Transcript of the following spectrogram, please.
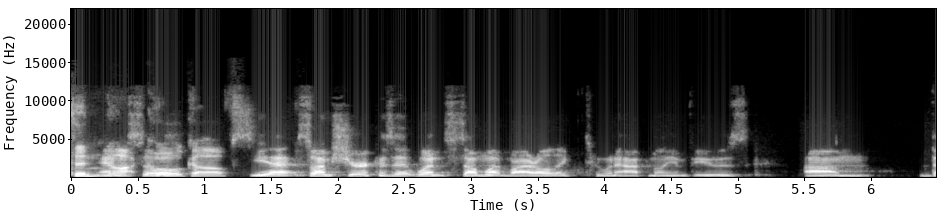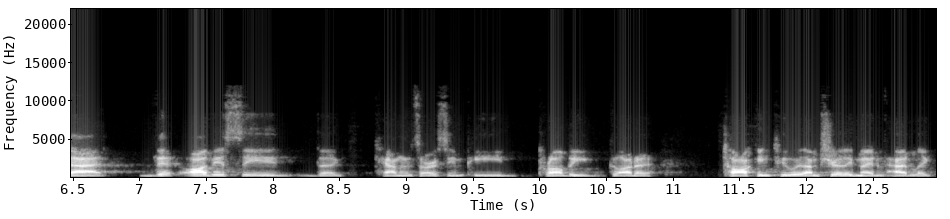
the not so- cool cops. yeah, so I'm sure because it went somewhat viral, like two and a half million views. Um, that that obviously the Kamloops RCMP probably got a talking to it. I'm sure they might have had like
